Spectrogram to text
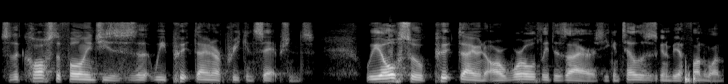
So the cost of following Jesus is that we put down our preconceptions. We also put down our worldly desires. You can tell this is going to be a fun one.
